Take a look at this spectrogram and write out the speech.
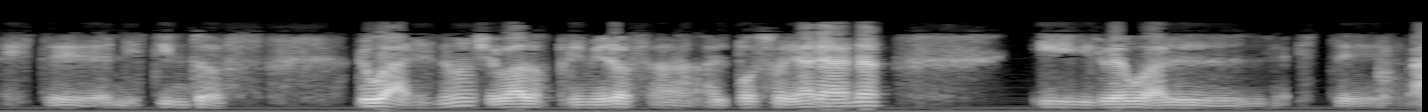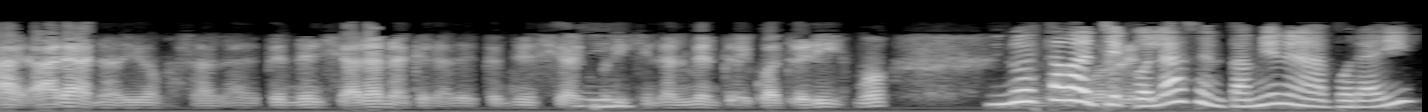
este en distintos lugares no llevados primeros al pozo de Arana y luego al este a Arana digamos a la dependencia Arana que era dependencia originalmente del cuatrerismo. No estaba Checolasen también era por ahí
